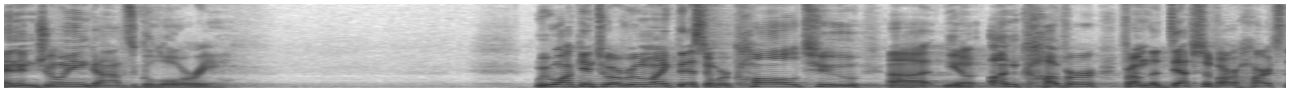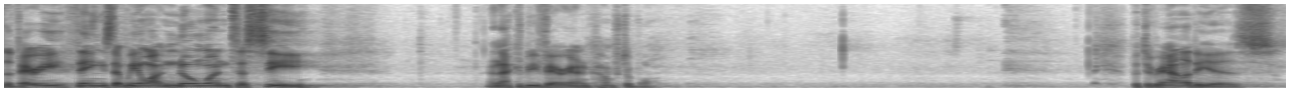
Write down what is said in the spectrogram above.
and enjoying God's glory. We walk into a room like this and we're called to, uh, you know, uncover from the depths of our hearts the very things that we want no one to see. And that could be very uncomfortable. But the reality is,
